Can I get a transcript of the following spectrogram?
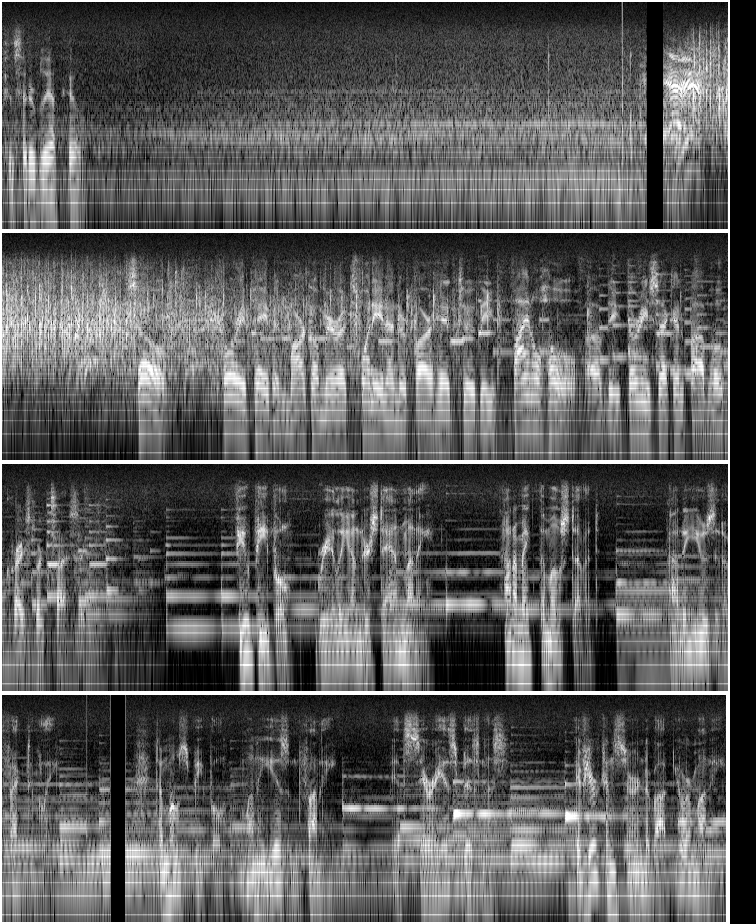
considerably uphill. So, Corey Pavin, Mark O'Meara, 28 under par, head to the final hole of the 32nd Bob Hope Chrysler Classic. Few people really understand money, how to make the most of it, how to use it effectively. To most people, money isn't funny. It's serious business. If you're concerned about your money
